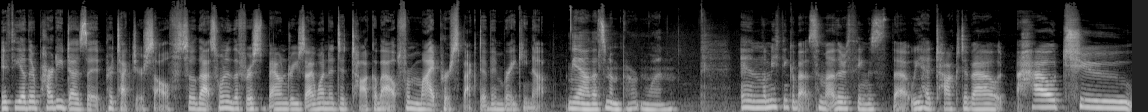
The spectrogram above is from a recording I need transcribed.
if the other party does it, protect yourself. So that's one of the first boundaries I wanted to talk about from my perspective in breaking up. Yeah, that's an important one. And let me think about some other things that we had talked about how to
